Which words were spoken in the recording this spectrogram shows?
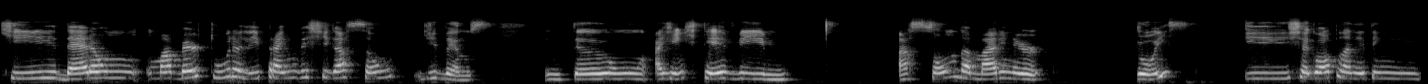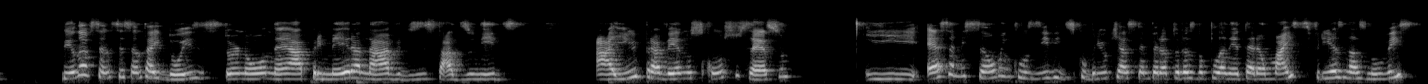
que deram uma abertura ali para a investigação de Vênus. Então, a gente teve a sonda Mariner 2 e chegou ao planeta em 1962 e se tornou né, a primeira nave dos Estados Unidos a ir para Vênus com sucesso. E essa missão, inclusive, descobriu que as temperaturas do planeta eram mais frias nas nuvens,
